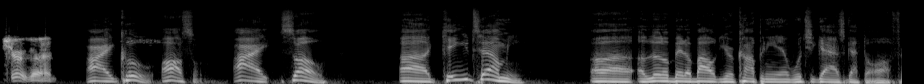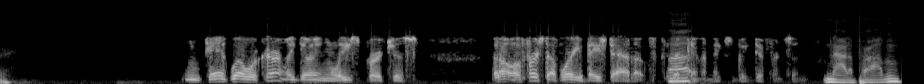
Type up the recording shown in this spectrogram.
Sure, go ahead. All right, cool, awesome. All right, so uh, can you tell me uh, a little bit about your company and what you guys got to offer? Okay. Well, we're currently doing lease purchase. Oh, well, first off, where are you based out of? Because Uh, that kind of makes a big difference. In, Not a problem.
